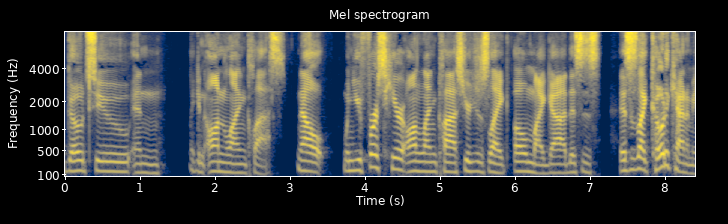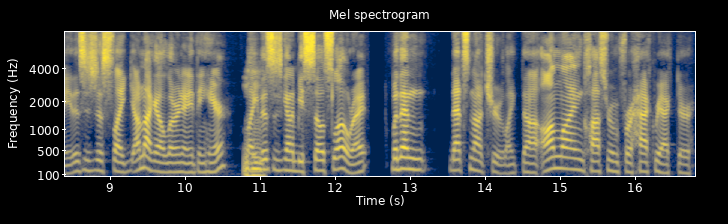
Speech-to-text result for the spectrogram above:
go to an like an online class. Now, when you first hear online class, you're just like, oh my god, this is this is like Codecademy. This is just like I'm not gonna learn anything here. Like Mhm. this is gonna be so slow, right? But then that's not true. Like the online classroom for Hack Reactor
